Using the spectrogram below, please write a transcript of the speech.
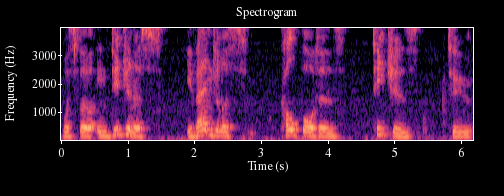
was for indigenous evangelists colporters, teachers to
